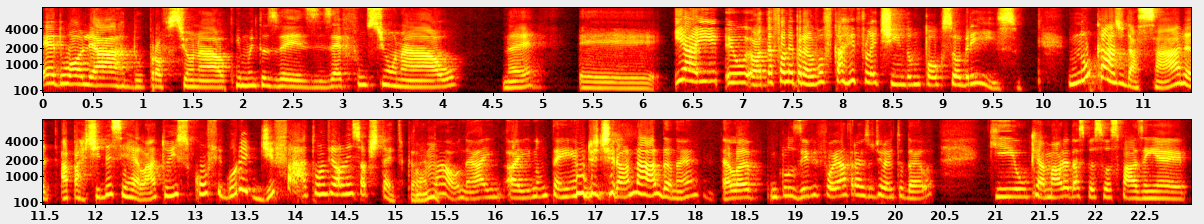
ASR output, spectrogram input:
é do olhar do profissional, que muitas vezes é funcional, né, é, e aí eu, eu até falei para ela, eu vou ficar refletindo um pouco sobre isso. No caso da Sara, a partir desse relato, isso configura de fato uma violência obstétrica, né? Total, né? Aí, aí não tem onde tirar nada, né? Ela, inclusive, foi atrás do direito dela, que o que a maioria das pessoas fazem é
